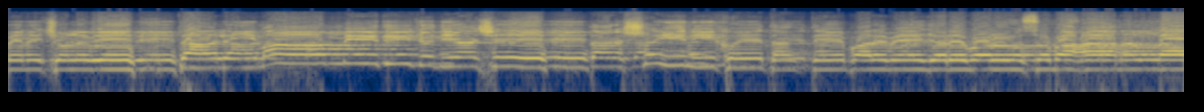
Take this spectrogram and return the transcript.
মেনে চলবে। তাহলে ইমাম মেহেদি যদি আসে, তার সৈনিক হয়ে থাকতে পারবে। জোরে বল সুবহানাল্লাহ।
